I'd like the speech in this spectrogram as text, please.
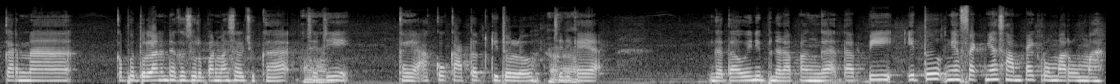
karena kebetulan ada kesurupan masal juga, jadi kayak aku katut gitu loh. Jadi Ah. kayak nggak tahu ini benar apa enggak, tapi itu ngefeknya sampai ke rumah-rumah,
